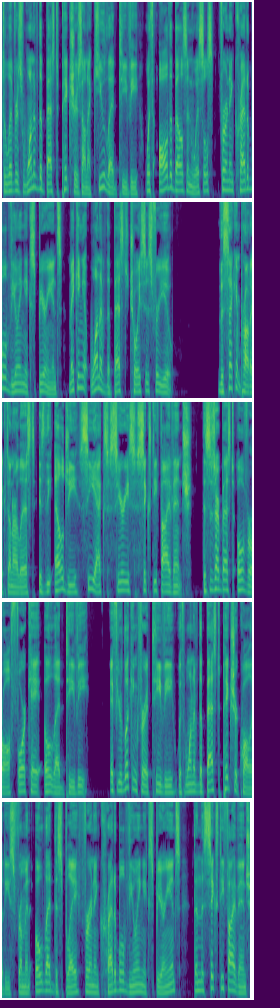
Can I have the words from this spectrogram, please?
delivers one of the best pictures on a QLED TV with all the bells and whistles for an incredible viewing experience, making it one of the best choices for you. The second product on our list is the LG CX Series 65 inch. This is our best overall 4K OLED TV. If you're looking for a TV with one of the best picture qualities from an OLED display for an incredible viewing experience, then the 65 inch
